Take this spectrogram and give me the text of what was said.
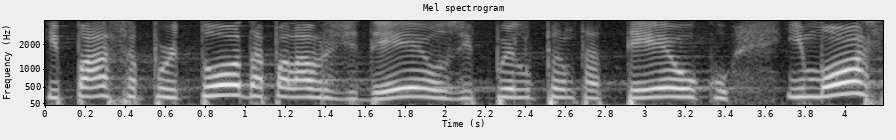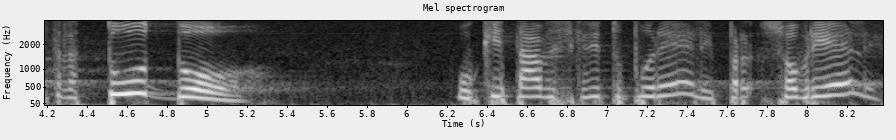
e passa por toda a palavra de Deus, e pelo Pentateuco, e mostra tudo o que estava escrito por ele, sobre ele.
